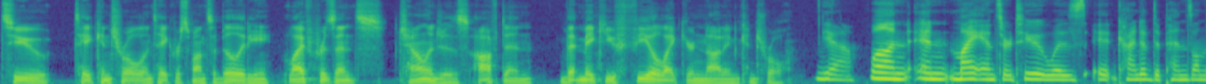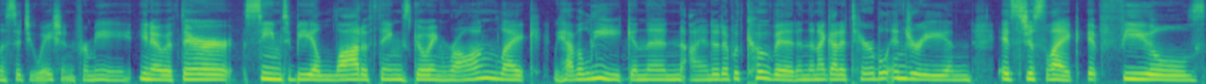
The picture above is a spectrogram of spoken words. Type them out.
to take control and take responsibility. Life presents challenges often that make you feel like you're not in control. Yeah. Well, and and my answer too was it kind of depends on the situation for me. You know, if there seem to be a lot of things going wrong, like we have a leak and then I ended up with COVID and then I got a terrible injury and it's just like it feels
